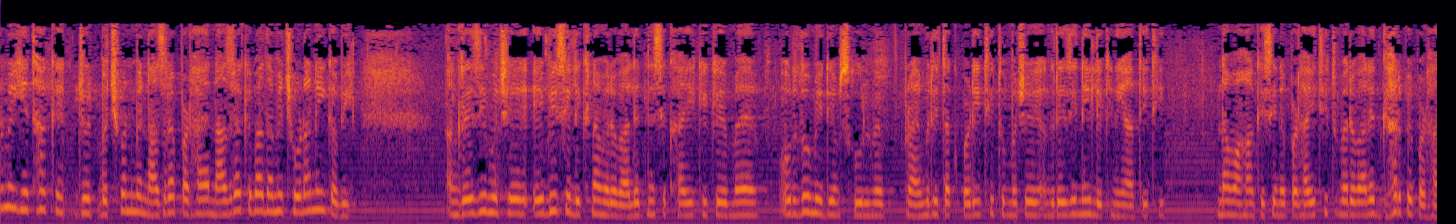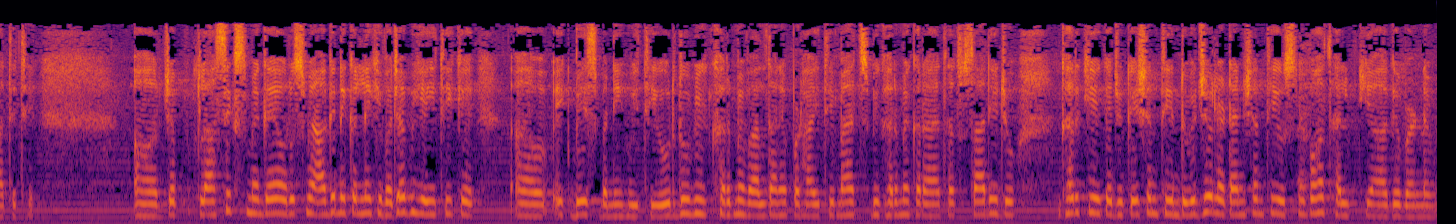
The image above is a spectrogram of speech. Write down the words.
میں یہ تھا کہ جو بچپن میں ناظرہ پڑھایا، ناظرہ کے بعد ہمیں چھوڑا نہیں کبھی۔ انگریزی مجھے اے بی سی لکھنا میرے والد نے سکھائی کیونکہ میں اردو میڈیم اسکول میں پرائمری تک پڑھی تھی تو مجھے انگریزی نہیں لکھنی آتی تھی۔ نہ وہاں کسی نے پڑھائی تھی تو میرے والد گھر پہ پڑھاتے تھے۔ اور جب کلاس سکس میں گئے اور اس میں آگے نکلنے کی وجہ بھی یہی تھی کہ ایک بیس بنی ہوئی تھی۔ اردو بھی گھر میں والدہ نے پڑھائی تھی، میتھس بھی گھر میں کرایا تھا۔ تو ساری جو گھر کی ایک ایجوکیشن تھی انڈیویجل اٹینشن تھی، اس نے بہت ہیلپ کیا آگے بڑھنے میں۔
